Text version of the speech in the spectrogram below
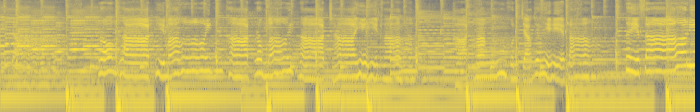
ริกาเพราะขาดที่ไม้ขาดร่มไม้ขาดชายคาขาดหังคนจากเยตาให้สาริ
